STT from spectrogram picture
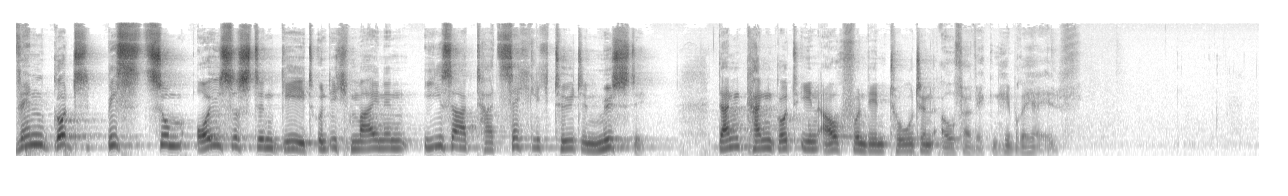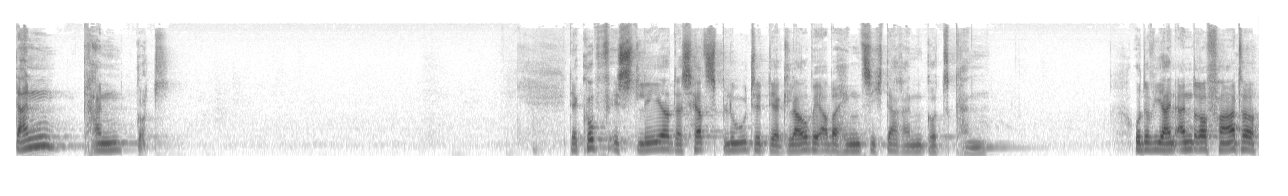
wenn Gott bis zum Äußersten geht und ich meinen Isaac tatsächlich töten müsste, dann kann Gott ihn auch von den Toten auferwecken. Hebräer 11. Dann kann Gott. Der Kopf ist leer, das Herz blutet, der Glaube aber hängt sich daran, Gott kann. Oder wie ein anderer Vater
